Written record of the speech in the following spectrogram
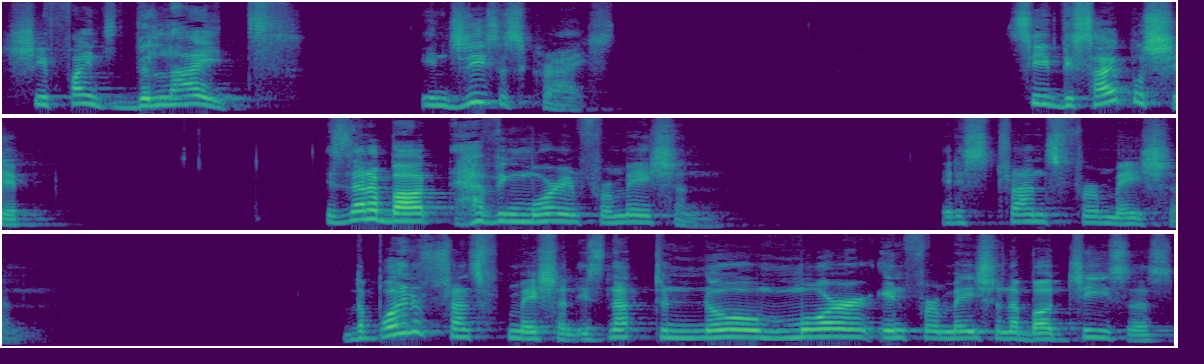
she finds delight in Jesus Christ. See, discipleship is not about having more information, it is transformation. The point of transformation is not to know more information about Jesus,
